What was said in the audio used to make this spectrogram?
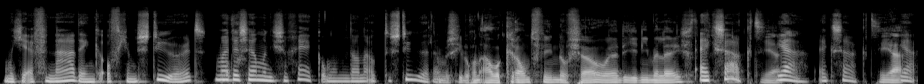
Moet je even nadenken of je hem stuurt. Maar dat is helemaal niet zo gek om hem dan ook te sturen. En misschien nog een oude krant vinden of zo, hè, die je niet meer leest. Exact, ja, ja exact. Ja. ja.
